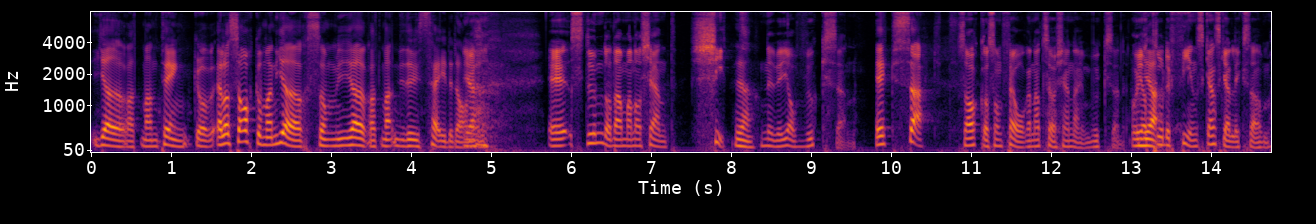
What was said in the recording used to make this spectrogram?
gör att man tänker, eller saker man gör som gör att man, du säger det Ja. Daniel. Eh, stunder där man har känt shit, Ja. nu är jag vuxen. Exakt. Saker som får en att så känna en vuxen. Och jag Ja. tror det finns ganska liksom,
